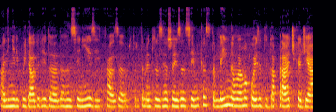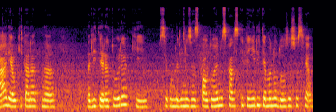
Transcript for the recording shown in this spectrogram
a linha de cuidado ali da, da hanseníase e faz o tratamento das reações rancêmicas também não é uma coisa de, da prática diária, é o que está na, na da literatura, que, segundo ele nos respaldou, é nos casos que tem eritema nodoso associado.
